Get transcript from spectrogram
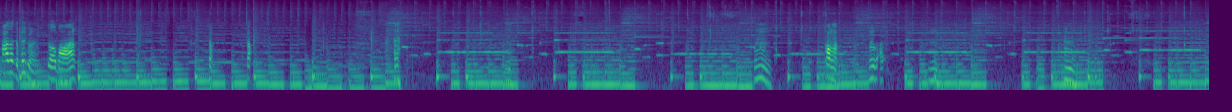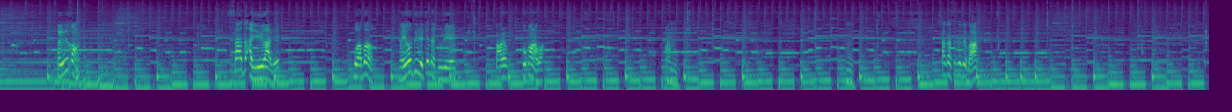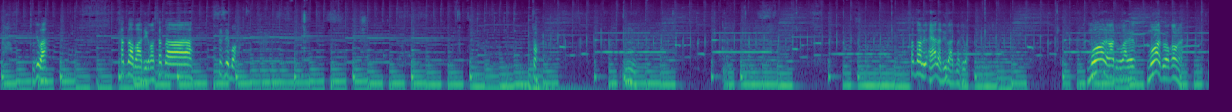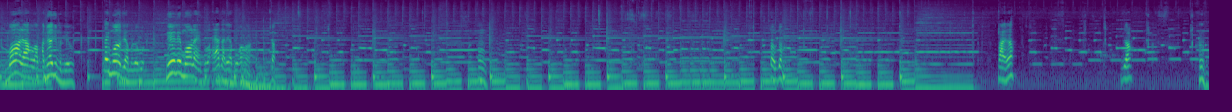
他的个飞笋就要包完。 ကောင်းလားဘယ်လိုอืมอืมဘယ်လိုကောင်းစားတဲ့အရေးကလေဟိုကပေါ့ငရုတ်တွေတက်တဲ့သူတွေပါတော့ပိုးကောင်းတာပေါ့อืมစားတဲ့သူတွေပါ ဒီပါဆက်တာပါဒီကောဆက်တာစစ်စစ်ပေါ့ကြောอืมဆက်သားလေးအရသာဒီပါဒီမှာဒီပါမောလာတော့ကလည်းမောကတော့ကောင်းလားမောလာဟိုအများကြီးမနေဘူးတိတ်မောကြမလို့ဘူးနေလေးမောလိုက်ရင်သူအရသာလေးကပိုကောင်းတာ 好吃。买了，呀，哼，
